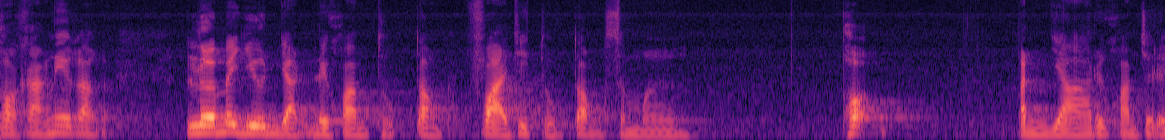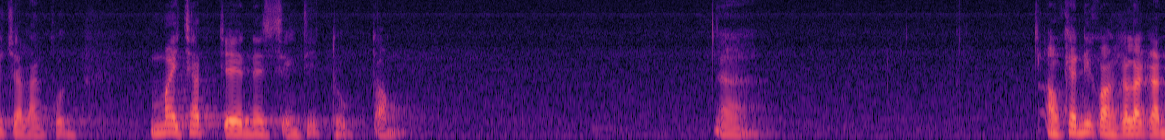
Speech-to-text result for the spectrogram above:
ข้าวขางนี่ก็ เลยไม่ยืนหยัดในความถูกต้องฝ่ายที่ถูกต้องเสมอ เพราะปัญญาหรือความเฉลียวฉลาดคุณ ไม่ชัดเจนในสิ่งที่ถูกต้อง เอาแค่นี้ก่อนก็แล้วกัน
